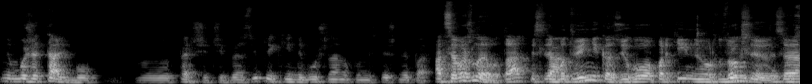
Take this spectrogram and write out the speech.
Ну, може, Таль був е, перший чемпіон світу, який не був членом комуністичної партії. А це важливо, так? Після Так. Ботвінніка з його партійною ортодоксією, це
